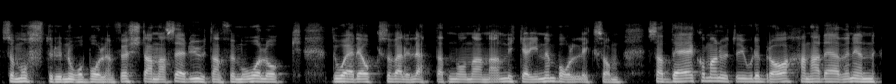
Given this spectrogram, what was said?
så måste du nå bollen först, annars är du utanför mål och då är det också väldigt lätt att någon annan nickar in en boll liksom. Så att det kom han ut och gjorde bra. Han hade även en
